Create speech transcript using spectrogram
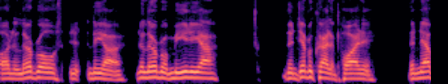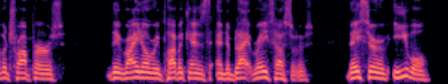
are the liberals, the uh, the liberal media, the Democratic Party, the Never Trumpers, the RINO Republicans, and the Black race hustlers. They serve evil,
